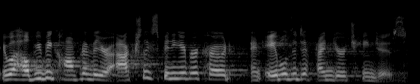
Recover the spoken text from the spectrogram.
It will help you be confident that you're actually spinning up your code and able to defend your changes.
